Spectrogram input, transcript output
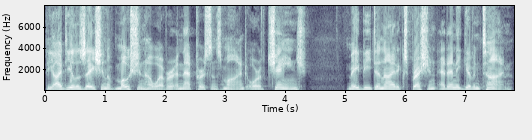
The idealization of motion, however, in that person's mind, or of change, may be denied expression at any given time,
